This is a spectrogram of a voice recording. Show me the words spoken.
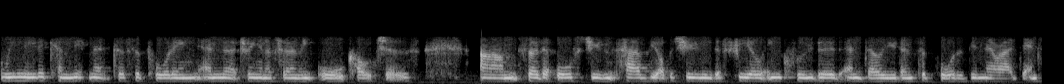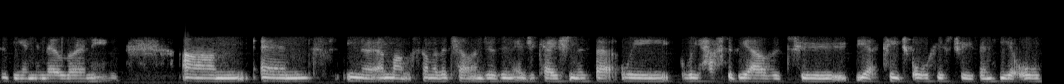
we need a commitment to supporting and nurturing and affirming all cultures. Um, so that all students have the opportunity to feel included and valued and supported in their identity and in their learning. Um, and you know, amongst some of the challenges in education is that we we have to be able to yeah teach all histories and hear all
